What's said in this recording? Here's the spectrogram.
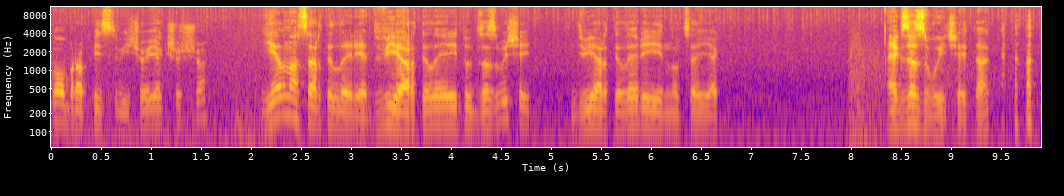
кобра підсвічує, якщо що. Є в нас артилерія. Дві артилерії тут зазвичай. Дві артилерії, ну це як. Як зазвичай, так?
